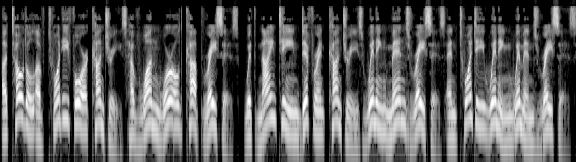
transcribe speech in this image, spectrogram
A total of 24 countries have won World Cup races, with 19 different countries winning men's races and 20 winning women's races.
